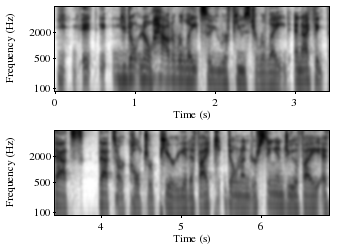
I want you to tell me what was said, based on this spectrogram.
you it, you don't know how to relate, so you refuse to relate. And I think that's that's our culture. Period. If I don't understand you, if I if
